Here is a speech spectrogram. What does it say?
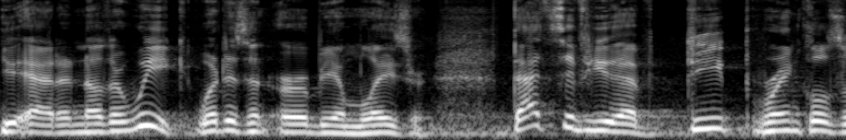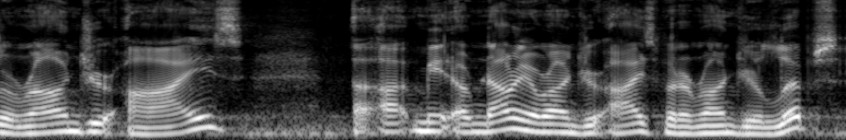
you add another week. What is an erbium laser? That's if you have deep wrinkles around your eyes uh, I mean, uh, not only around your eyes, but around your lips,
